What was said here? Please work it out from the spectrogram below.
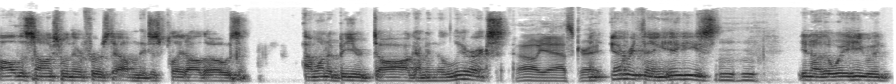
All the songs from their first album, they just played all those. I want to be your dog. I mean, the lyrics Oh yeah, that's great. everything. Iggy's, hmm you know, the way he would,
